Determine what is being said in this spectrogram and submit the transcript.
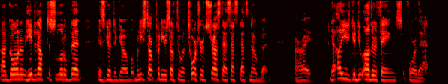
uh, going and heat it up just a little bit is good to go. But when you start putting yourself through a tortured stress test, that's that's no good. All right, now, uh, you can do other things for that.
